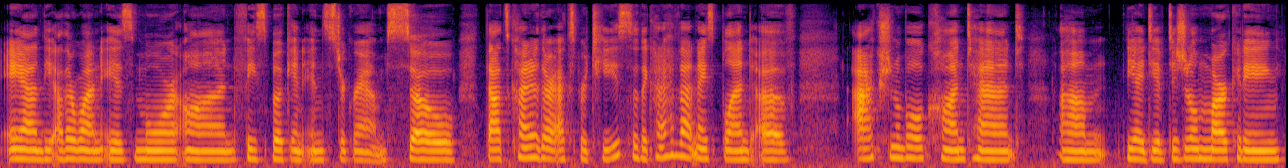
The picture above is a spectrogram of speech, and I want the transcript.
and the other one is more on Facebook and Instagram. So that's kind of their expertise. So they kind of have that nice blend of actionable content, um, the idea of digital marketing.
